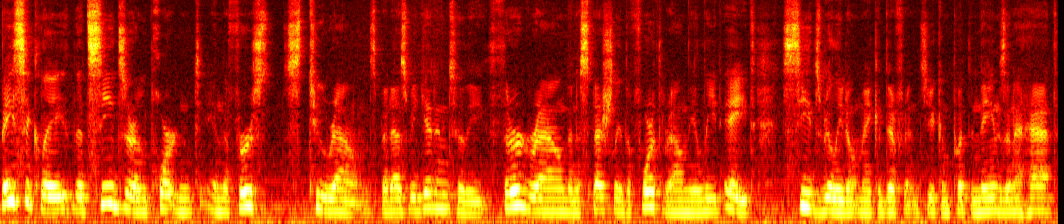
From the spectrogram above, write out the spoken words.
basically that seeds are important in the first two rounds but as we get into the third round and especially the fourth round the elite eight seeds really don't make a difference. You can put the names in a hat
